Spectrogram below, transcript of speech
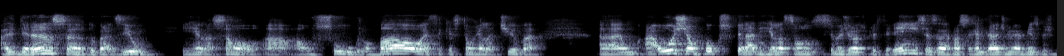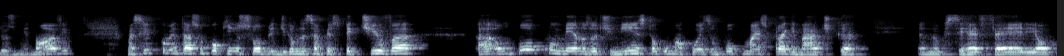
à liderança do Brasil em relação ao, ao, sul global, essa questão relativa a, a, hoje é um pouco superada em relação ao sistema geral de preferências, a nossa realidade não é a mesma de 2009, mas queria que comentasse um pouquinho sobre, digamos assim, uma perspectiva uh, um pouco menos otimista, alguma coisa um pouco mais pragmática no que se refere ao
